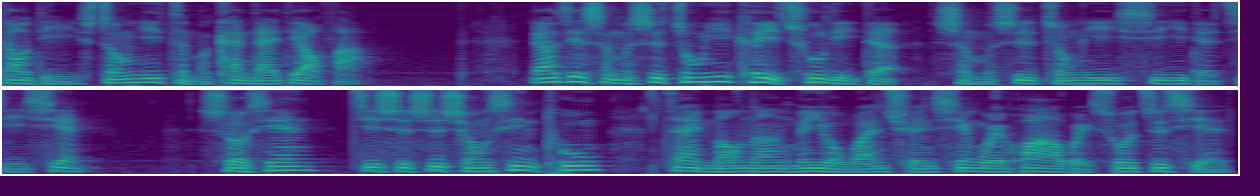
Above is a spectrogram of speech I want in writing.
到底中医怎么看待掉发，了解什么是中医可以处理的，什么是中医西医的极限。首先，即使是雄性秃，在毛囊没有完全纤维化萎缩之前，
